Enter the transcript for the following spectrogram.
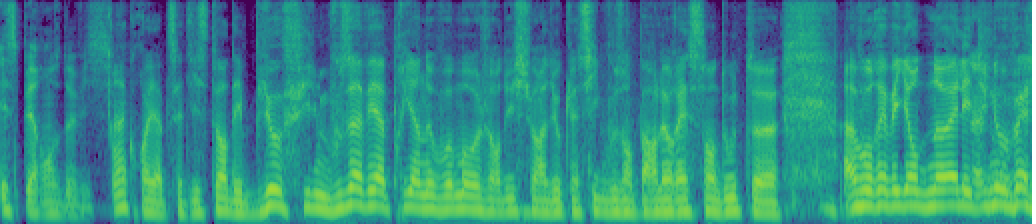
espérance de vie. Incroyable cette histoire des biofilms. Vous avez appris un nouveau mot aujourd'hui sur Radio Classique, vous en parlerez sans doute euh, à vos réveillons de Noël et du Nouvel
